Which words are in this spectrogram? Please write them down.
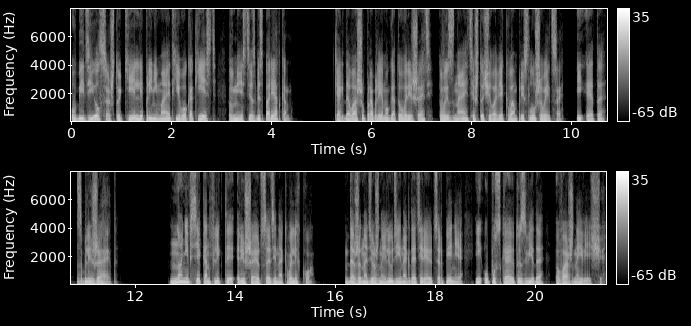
убедился, что Келли принимает его как есть, вместе с беспорядком. Когда вашу проблему готовы решать, вы знаете, что человек к вам прислушивается, и это сближает. Но не все конфликты решаются одинаково легко. Даже надежные люди иногда теряют терпение и упускают из вида важные вещи.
